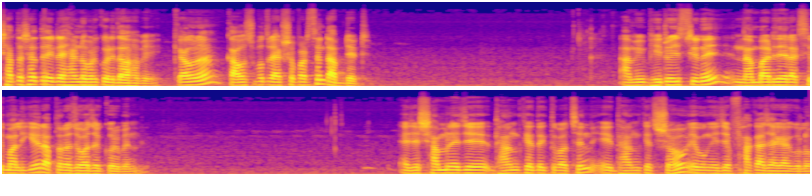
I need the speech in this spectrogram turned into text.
সাথে সাথে এটা হ্যান্ড ওভার করে দেওয়া হবে। কেননা কাগজপত্র একশো পার্সেন্ট আপডেট আমি ভিডিও স্ক্রিনে নাম্বার দিয়ে রাখছি মালিকের, আপনারা যোগাযোগ করবেন। এই যে সামনে যে ধান ক্ষেত দেখতে পাচ্ছেন, এই ধান ক্ষেত সহ এবং এই যে ফাঁকা জায়গাগুলো।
